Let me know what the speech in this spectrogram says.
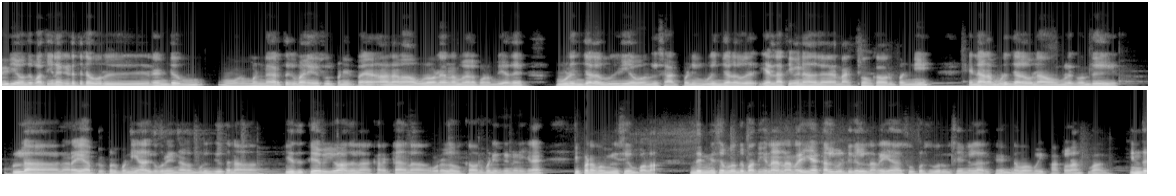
வீடியோ வந்து பார்த்திங்கன்னா கிட்டத்தட்ட ஒரு ரெண்டு மூணு மணி நேரத்துக்கு மேலேயே ஷூட் பண்ணியிருப்பேன். ஆனாலும் அவ்வளோ நேரம் நம்மளால் போட முடியாது. முடிஞ்சளவு வீடியோ வீடியோவை வந்து ஷார்ட் பண்ணி முடிஞ்சளவு எல்லாத்தையுமே நான் அதில் மேக்ஸிமம் கவர் பண்ணி என்னால் முடிஞ்ச அளவு நான் உங்களுக்கு வந்து ஃபுல்லாக நிறையா ப்ரிப்பேர் பண்ணி அதுக்கப்புறம் என்னால் முடிஞ்சதை நான் எது தேவையோ அதை நான் கரெக்டாக நான் ஓரளவு கவர் பண்ணியிருக்கேன்னு நினைக்கிறேன். இப்போ நம்ம மியூசியம் போகலாம் இந்த மியூசியமில் வந்து பார்த்திங்கன்னா நிறைய கல்வெட்டுகள் நிறைய சூப்பர் சூப்பர் விஷயங்கள்லாம் இருக்குது நம்ம போய் பார்க்கலாம். வாங்க. இந்த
